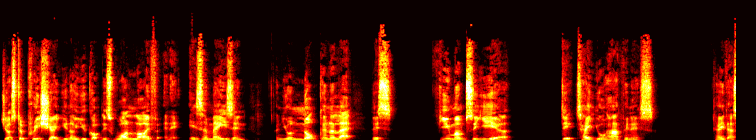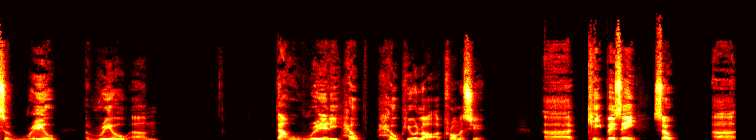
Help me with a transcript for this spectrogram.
just appreciate, you know, you got this one life and it is amazing. And you're not going to let this few months a year dictate your happiness. Okay, that's a real, a real, um, that will really help help you a lot. I promise you. Uh, keep busy. So, uh,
